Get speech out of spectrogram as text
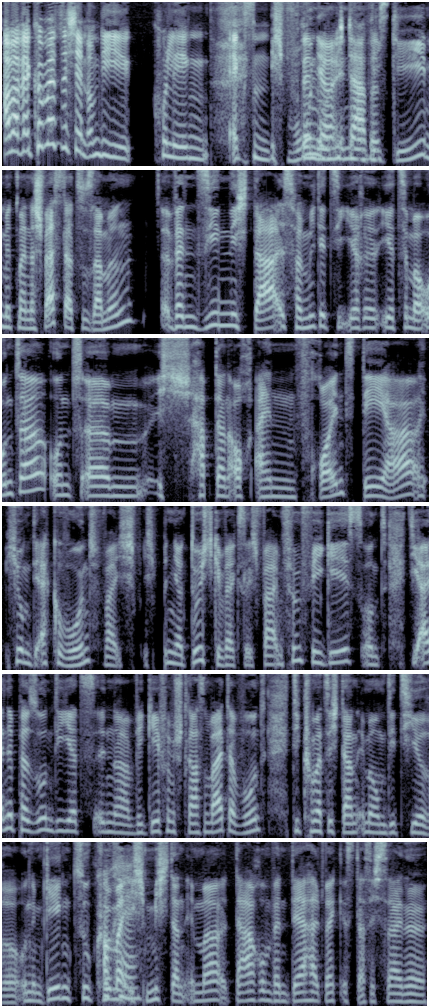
Aber wer kümmert sich denn um die Kollegen, Exen, Ich wohne ja in der? WG mit meiner Schwester zusammen. Wenn sie nicht da ist, vermietet sie ihre, ihr Zimmer unter und ähm, ich habe dann auch einen Freund, der hier um die Ecke wohnt, weil ich, ich bin ja durchgewechselt. Ich war in fünf WGs und die eine Person, die jetzt in einer WG fünf Straßen weiter wohnt, die kümmert sich dann immer um die Tiere und im Gegenzug kümmere Okay. ich mich dann immer darum, wenn der halt weg ist, dass ich seine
